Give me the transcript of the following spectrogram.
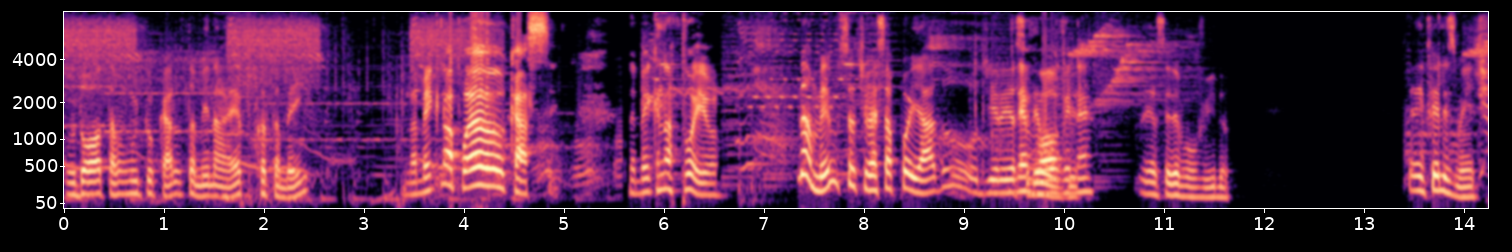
o dólar tava muito caro também na época também. Ainda bem que não apoiou, Cassi. Ainda bem que não apoiou. Não, mesmo se eu tivesse apoiado, o dinheiro ia Devolve, ser devolvido. né? Ia ser devolvido. Infelizmente.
